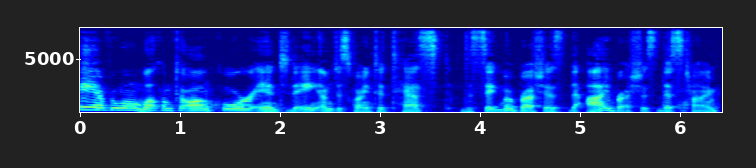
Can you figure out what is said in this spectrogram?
Hey everyone, welcome to EnKore and today I'm just going to test the Sigma brushes, the eye brushes this time.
